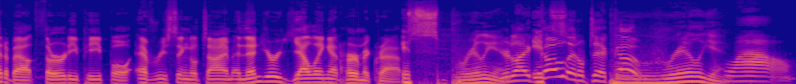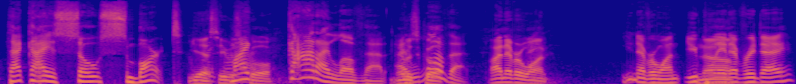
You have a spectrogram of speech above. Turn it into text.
get about 30 people every single time, and then you're yelling at hermit crabs. it's brilliant. you're like, It's go, little dick, go. Brilliant. Wow. That guy is so smart. Yes, he was My cool. God, I love that. It was I cool. love that. I never won. You never won. You No. played every day.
